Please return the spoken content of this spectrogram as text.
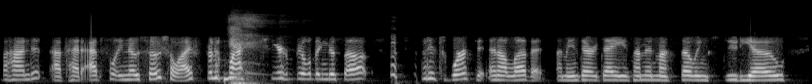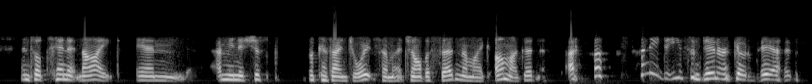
behind it. I've had absolutely no social life for the last year building this up, but it's worth it, and I love it. I mean, there are days I'm in my sewing studio until ten at night, and I mean, it's just because I enjoy it so much. And all of a sudden, I'm like, oh my goodness, need to eat some dinner and go to bed.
